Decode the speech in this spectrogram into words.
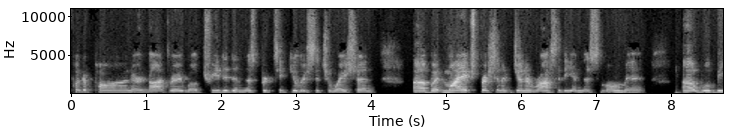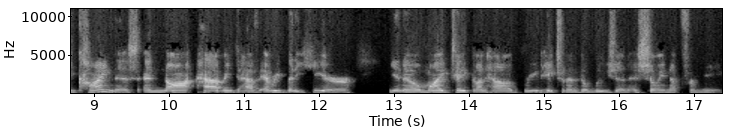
put upon or not very well treated in this particular situation. Uh, but my expression of generosity in this moment uh, will be kindness and not having to have everybody hear, you know, my take on how greed, hatred, and delusion is showing up for me.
